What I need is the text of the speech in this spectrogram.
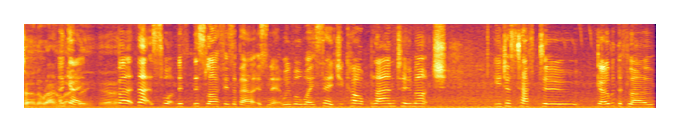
Turn around, again. maybe. Yeah. But that's what this life is about, isn't it? We've always said you can't plan too much. You just have to go with the flow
